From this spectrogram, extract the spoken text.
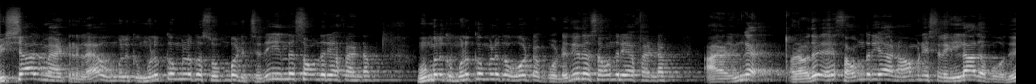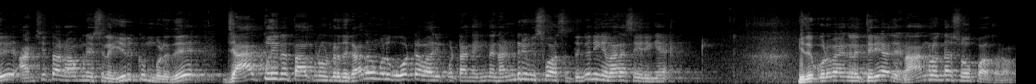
விஷால் மேட்ரில் உங்களுக்கு முழுக்க முழுக்க சொம்படிச்சது இந்த சௌந்தர்யா ஃபேண்டம் உங்களுக்கு முழுக்க முழுக்க ஓட்டை போட்டது இந்த சௌந்தர்யா ஃபேண்டம் அஹ் இங்க அதாவது சௌந்தர்யா நாமினேஷனில் இல்லாத போது அன்ஷிதா நாமினேஷனில் இருக்கும் பொழுது ஜாக்லினை தாக்கணுன்றதுக்காக உங்களுக்கு ஓட்டை வாரி போட்டாங்க. இந்த நன்றி விசுவாசத்துக்கு நீங்கள் வேலை செய்கிறீங்க இது கூடவே எங்களுக்கு தெரியாது. நாங்களும் தான் ஷோ பார்க்குறோம்.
